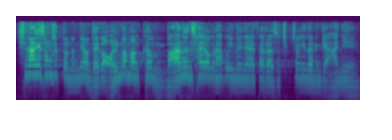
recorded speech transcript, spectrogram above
신앙의 성숙도는요, 내가 얼마만큼 많은 사역을 하고 있느냐에 따라서 측정이 되는 게 아니에요.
